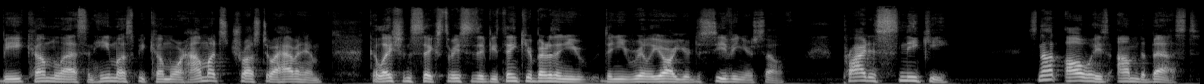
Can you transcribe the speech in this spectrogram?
become less and He must become more. How much trust do I have in Him? Galatians 6 3 says, If you think you're better than you, than you really are, you're deceiving yourself. Pride is sneaky. It's not always I'm the best.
